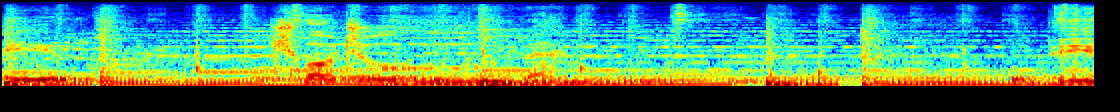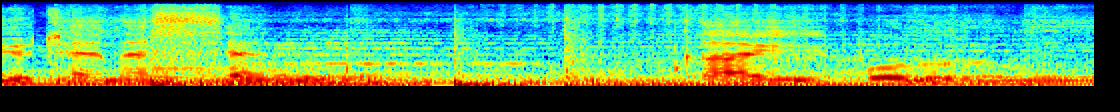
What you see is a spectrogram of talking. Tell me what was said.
bir çocuğum ben. Büyütemezsen kaybolurum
